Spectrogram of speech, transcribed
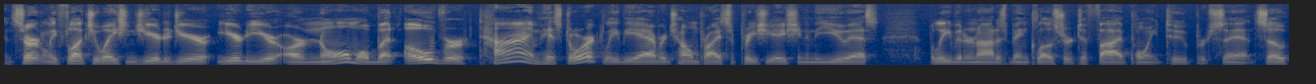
and certainly fluctuations year to year year to year are normal but over time historically the average home price appreciation in the US believe it or not has been closer to 5.2%. So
